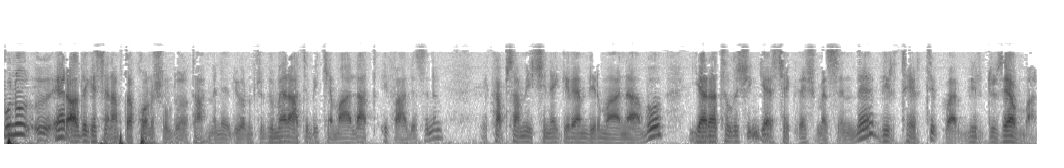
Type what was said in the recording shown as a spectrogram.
Bunu e, herhalde geçen hafta konuşulduğunu tahmin ediyorum. Çünkü meratibi kemalat ifadesinin e, kapsamı içine giren bir mana bu. Yaratılışın gerçekleşmesinde bir tertip var, bir düzen var.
